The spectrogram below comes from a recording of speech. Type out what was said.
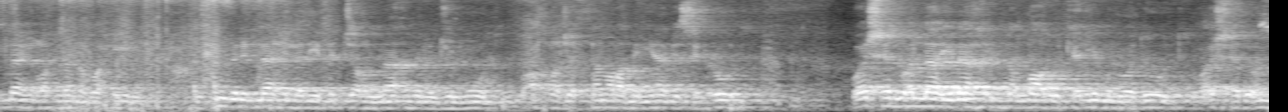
الله الرحمن الرحيم. الحمد لله الذي فجر الماء من الجمود وأخرج الثمر من يابس العود وأشهد أن لا إله إلا الله الكريم الودود. وأشهد أن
